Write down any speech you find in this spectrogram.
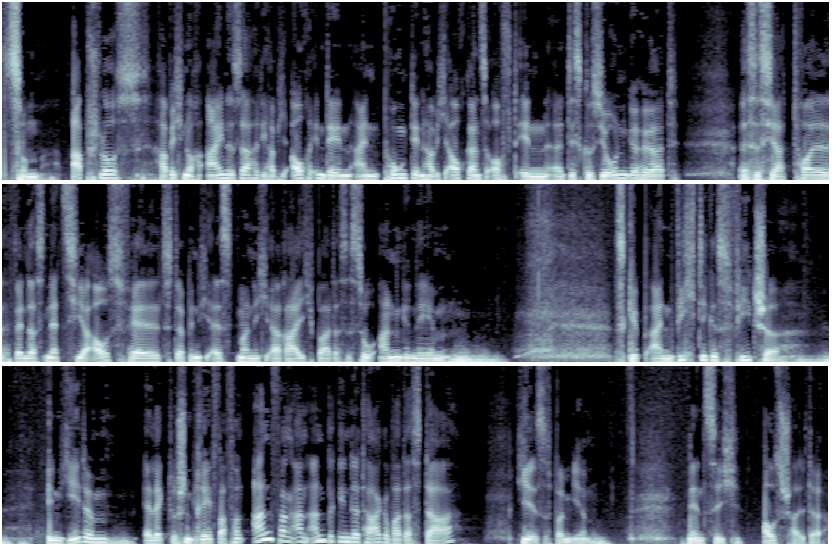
Zum Abschluss habe ich noch eine Sache, die habe ich auch in den, einen Punkt, den habe ich auch ganz oft in äh, Diskussionen gehört. Es ist ja toll, wenn das Netz hier ausfällt, da bin ich erstmal nicht erreichbar, das ist so angenehm. Es gibt ein wichtiges Feature in jedem elektrischen Gerät, war von Anfang an, an Beginn der Tage war das da. Hier ist es bei mir. Nennt sich Ausschalter.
